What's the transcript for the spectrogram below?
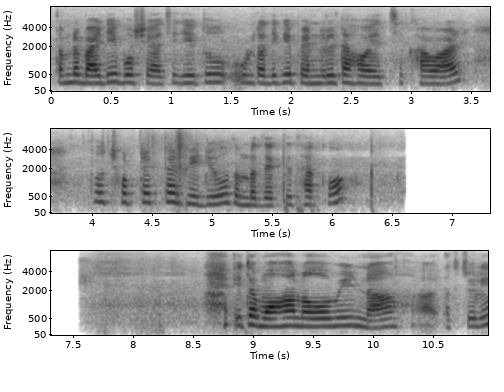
তো আমরা বাইরেই বসে আছি, যেহেতু উল্টা দিকে প্যান্ডেলটা হয়েছে খাওয়ার। তো ছোট্ট একটা ভিডিও তোমরা দেখতে থাকো। এটা মহানবমীর না অ্যাকচুয়ালি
